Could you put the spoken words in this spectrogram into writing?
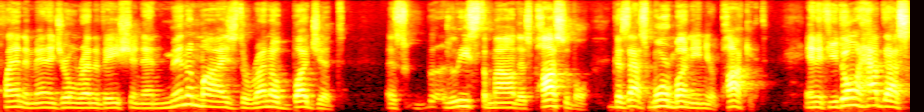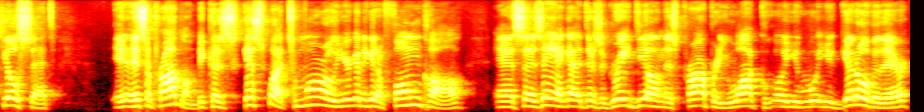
plan and manage your own renovation and minimize the rental budget as least amount as possible because that's more money in your pocket. And if you don't have that skill set, it's a problem because guess what? Tomorrow you're going to get a phone call and it says, "Hey, I got there's a great deal on this property." You walk, you you get over there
